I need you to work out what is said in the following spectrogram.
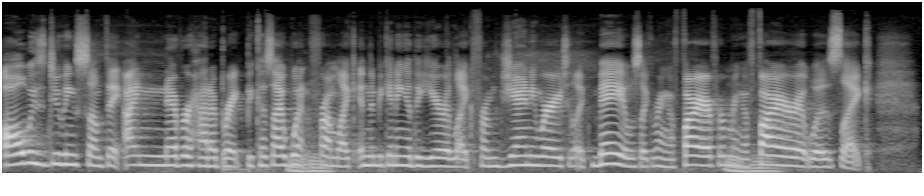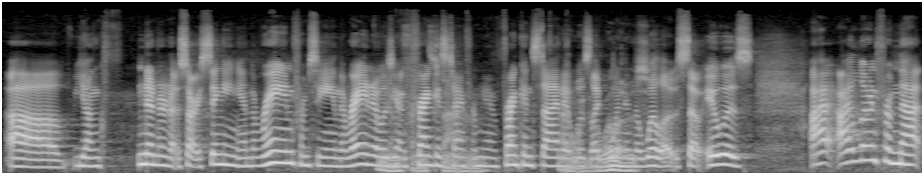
always doing something. I never had a break because I went from like in the beginning of the year, like from January to like May, it was like Ring of Fire. From Ring of Fire, it was like uh, Young. No, no, no. Sorry, Singing in the Rain. From Singing in the Rain, it was Young Young, Frankenstein. Frankenstein. From Young Frankenstein, it was like Wind in the Willows. Willows. So it was. I, I learned from that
